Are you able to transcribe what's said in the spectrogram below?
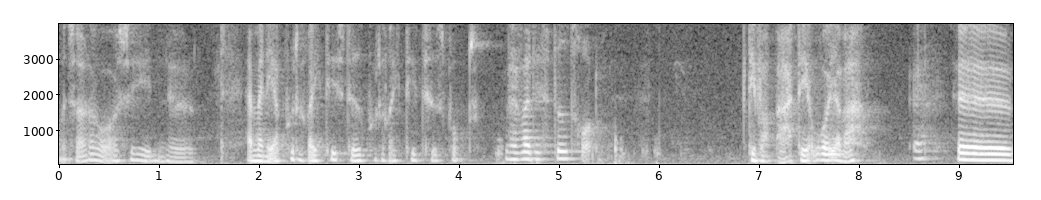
men så er der jo også en, øh, at man er på det rigtige sted på det rigtige tidspunkt. Hvad var det sted, tror du? Det var bare der, hvor jeg var. Ja. Øh,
